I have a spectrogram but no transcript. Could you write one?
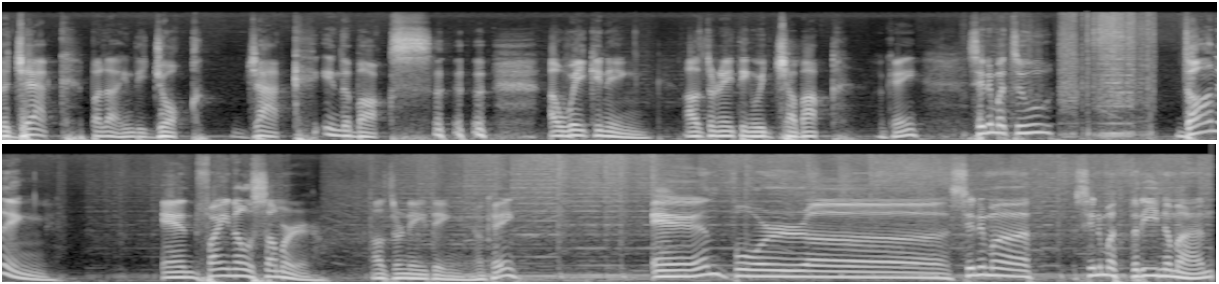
The Jack pala, hindi Jock. Jack in the Box. Awakening. Alternating with Chabak. Okay? Cinema 2, Dawning. And Final Summer. Alternating. Okay? And for uh, Cinema Cinema 3 naman,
